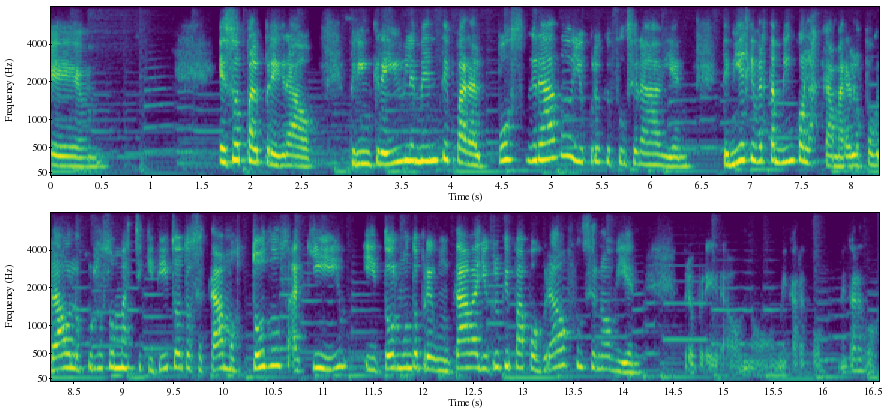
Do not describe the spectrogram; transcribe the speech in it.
Eh, eso es para el pregrado, pero increíblemente para el posgrado yo creo que funcionaba bien. Tenía que ver también con las cámaras. Los posgrados, los cursos son más chiquititos, entonces estábamos todos aquí y todo el mundo preguntaba. Yo creo que para posgrado funcionó bien, pero pregrado no, me cargó, me cargó.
